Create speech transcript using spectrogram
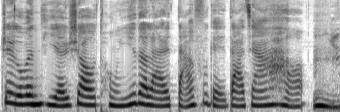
这个问题也是要统一的来答复给大家哈。嗯，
